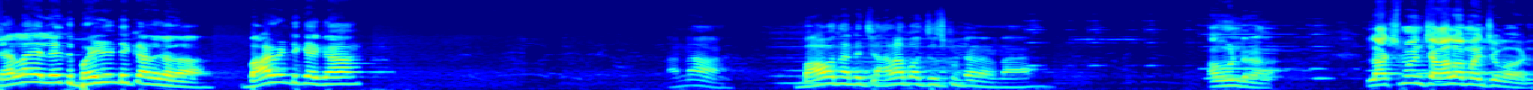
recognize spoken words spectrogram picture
చెల్లయ్య లేదు బయటింటికి కాదు కదా. బావింటికేగా? అన్న బావ దాన్ని చాలా బాగా చూసుకుంటానన్నా అవునరా. లక్ష్మణ్ చాలా మంచివాడు.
